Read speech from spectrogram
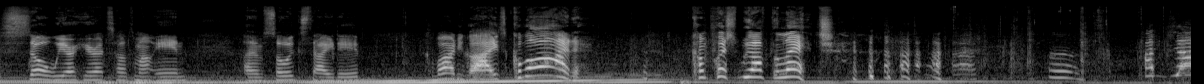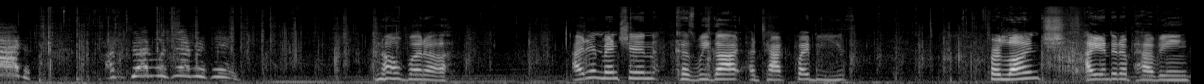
so we are here at South Mountain. I'm so excited. Come on, you guys. Come on! Come push me off the ledge. I'm done. I'm done with everything. No, but uh, I didn't mention because we got attacked by bees. For lunch, I ended up having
